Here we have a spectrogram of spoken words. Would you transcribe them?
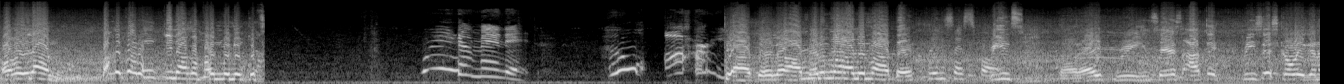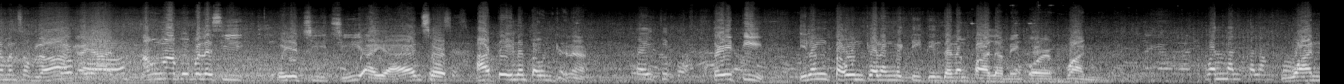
Okay lang. Bakit parang kinakabahan malungkot Wait a minute. Who are you? ate? Hello ate. Anong pangalan mo ate? Princess po. Prince. Taray, Princess. Ate, Princess, kaway ka naman sa vlog. Opo. Ayan. Ako nga po pala si Kuya Chichi. Ayan. So, ate, ilang taon ka na? 30 po. 30. Ilang taon ka lang nagtitinda ng palamig or buwan? One month pa lang po. One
